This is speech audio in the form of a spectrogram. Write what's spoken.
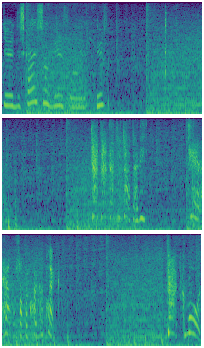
dude, the sky is so beautiful. beautiful. Dad, dad, dad, dad, dad, daddy! Here, help us something, quick, quick, quick! Dad, come on!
